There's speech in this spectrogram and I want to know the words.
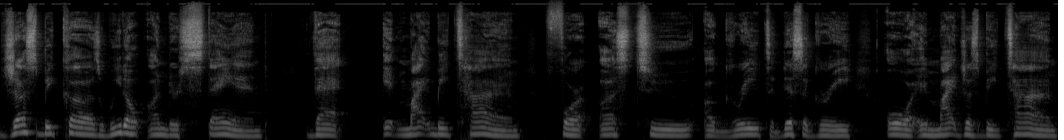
just because we don't understand that it might be time for us to agree to disagree or it might just be time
